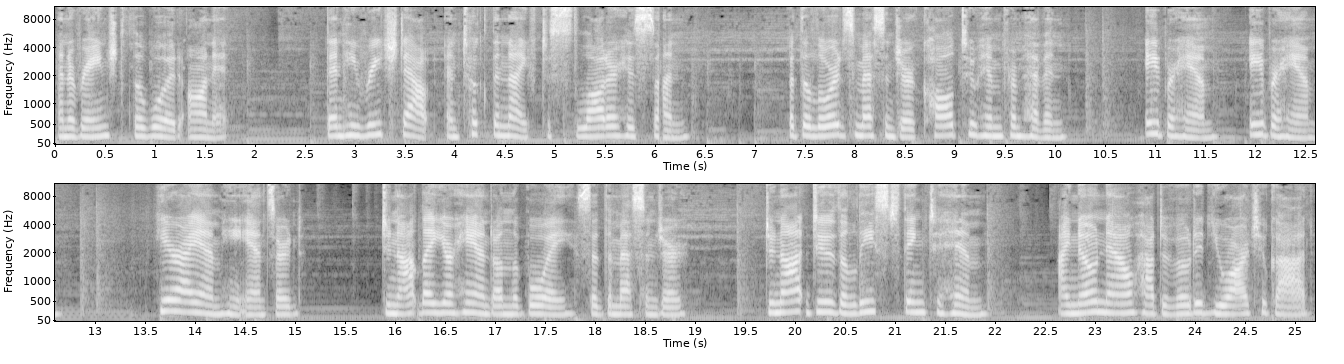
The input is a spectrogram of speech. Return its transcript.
and arranged the wood on it. Then he reached out and took the knife to slaughter his son. But the Lord's messenger called to him from heaven, Abraham, Abraham. Here I am, he answered. Do not lay your hand on the boy, said the messenger. Do not do the least thing to him. I know now how devoted you are to God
